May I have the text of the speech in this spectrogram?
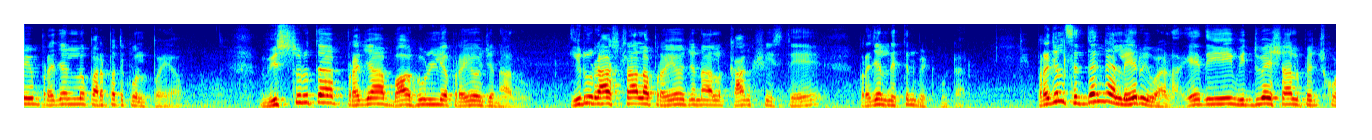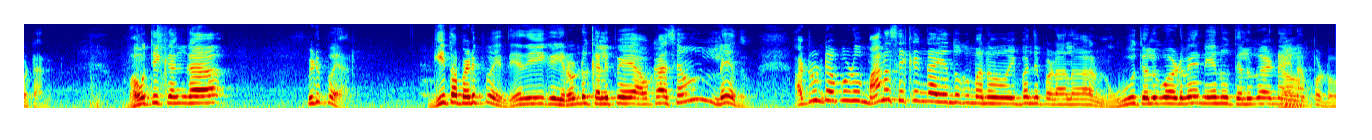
మేము ప్రజల్లో పరపతి కోల్పోయాం? విస్తృత ప్రజా బాహుళ్య ప్రయోజనాలు ఇరు రాష్ట్రాల ప్రయోజనాలు కాంక్షిస్తే ప్రజలు నెత్తిన పెట్టుకుంటారు. ప్రజలు సిద్ధంగా లేరు ఇవాళ ఏది విద్వేషాలు పెంచుకోవటానికి. భౌతికంగా విడిపోయారు. గీత పడిపోయింది. ఏది ఇక ఈ రెండు కలిపే అవకాశం లేదు. అటువంటప్పుడు మానసికంగా ఎందుకు మనం ఇబ్బంది పడాలా? నువ్వు తెలుగువాడివే నేను తెలుగువాడిని అయినప్పుడు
